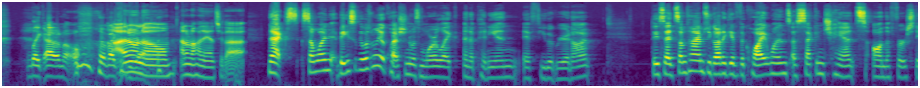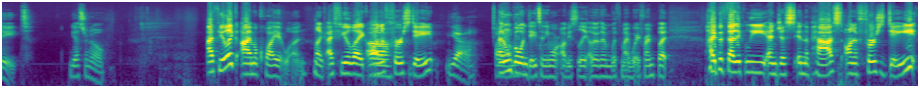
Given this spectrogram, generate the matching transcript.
like I don't know if I can I do don't that. know. I don't know how to answer that. Next, someone basically it wasn't really a question, it was more like an opinion if you agree or not. They said sometimes you got to give the quiet ones a second chance on the first date. Yes or no? I feel like I'm a quiet one. Like I feel like on Uh, a first date, Yeah. I don't go on dates anymore, obviously, other than with my boyfriend. But hypothetically and just in the past on a first date,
